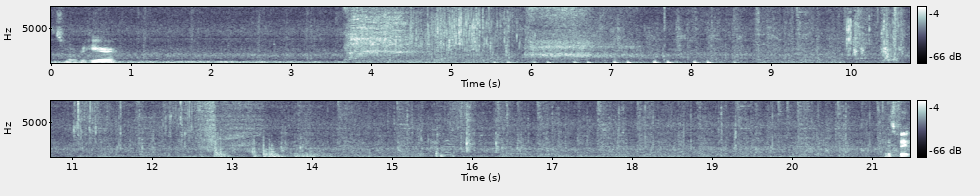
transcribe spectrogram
This one over here. Nice pick.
